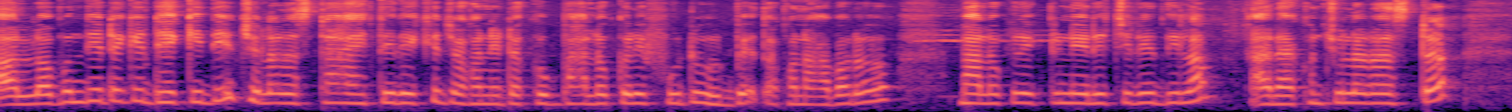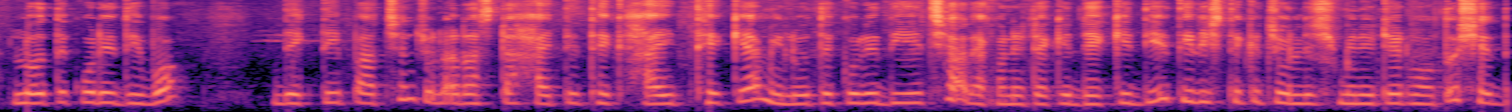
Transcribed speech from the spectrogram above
আর লবণ দিয়ে এটাকে ঢেকে দিয়ে চুলা রাসটা হাইতে রেখে যখন এটা খুব ভালো করে ফুটে উঠবে, তখন আবারও ভালো করে একটু নেড়ে চেড়ে দিলাম। আর এখন চুলা রাসটা লোতে করে দিব। দেখতেই পাচ্ছেন চুলা রাসটা হাইতে থেকে হাই থেকে আমি লোতে করে দিয়েছি। আর এখন এটাকে ঢেকে দিয়ে তিরিশ থেকে চল্লিশ মিনিটের মতো সেদ্ধ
